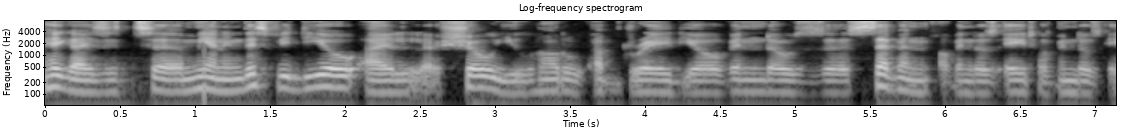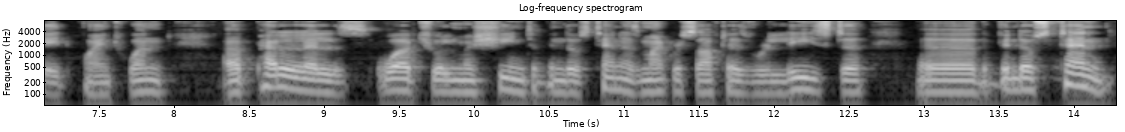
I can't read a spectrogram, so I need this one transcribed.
Hey guys, it's uh, me and in this video I'll uh, show you how to upgrade your Windows uh, 7 or Windows 8 or Windows 8.1 uh, Parallels virtual machine to Windows 10 as Microsoft has released uh, uh, the Windows 10.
